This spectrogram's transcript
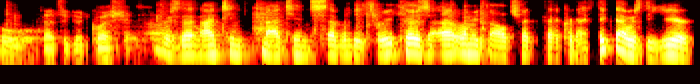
Oh, that's a good question. Was that 19, 1973? Because uh, let me, I'll check that quick. I think that was the year.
